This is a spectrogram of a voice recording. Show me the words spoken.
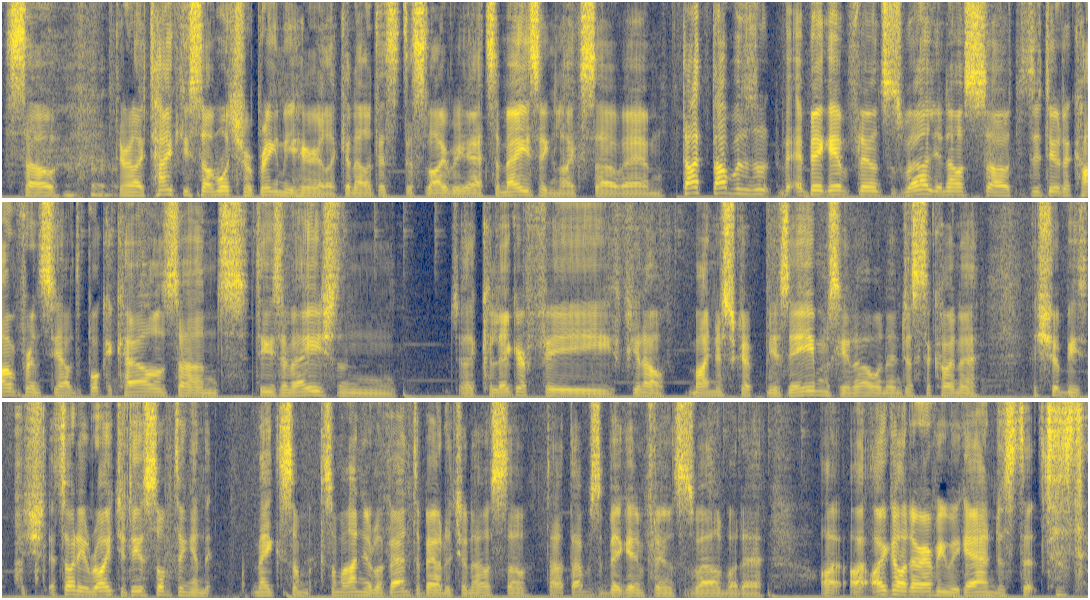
So they were like, "Thank you so much for bringing me here." Like you know, this this library, yeah, it's amazing. Like so, um, that that was a, a, big influence as well. You know, so to do the conference, you have the Book of Kells and these amazing uh, calligraphy, you know, manuscript museums, you know, and then just to kind of, it should be, it's only right to do something and make some some annual event about it, you know. So that that was a big influence as well. But uh, I, I go there every weekend just to just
